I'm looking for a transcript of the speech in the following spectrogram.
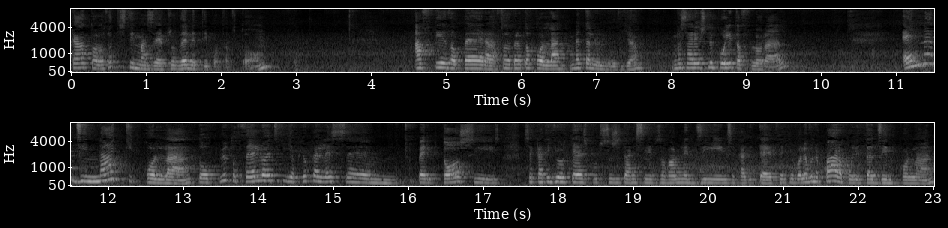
κάτω, αλλά θα της τη μαζέψω, δεν είναι τίποτα αυτό αυτή εδώ πέρα, αυτό εδώ πέρα το κολάν με τα λουλούδια. Μας αρέσουν πολύ τα φλωράλ. Ένα τζινάκι κολάν, το οποίο το θέλω έτσι και για πιο καλές ε, περιπτώσεις, σε κάτι γιορτές που τους το ζητάνε συνήθως να βάλουν τζιν, σε κάτι τέτοιο και βολεύουν πάρα πολύ τα τζιν κολάν.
